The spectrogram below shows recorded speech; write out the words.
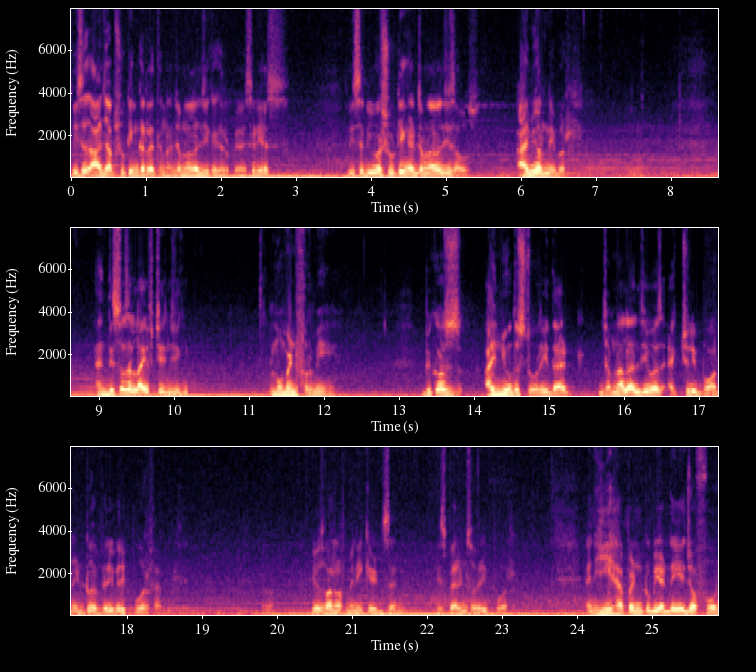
तो इसे आज आप शूटिंग कर रहे थे ना जमुनालाल जी के घर पे. I yes he said you are shooting at Jamunalal ji house I am your neighbour and this was a life changing moment for me because I knew the story that Jamunalal ji was actually born into a very very poor family he was one of many kids and his parents very poor and he happen to be at the age of four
